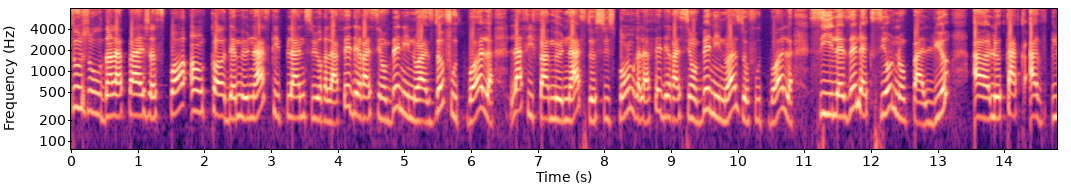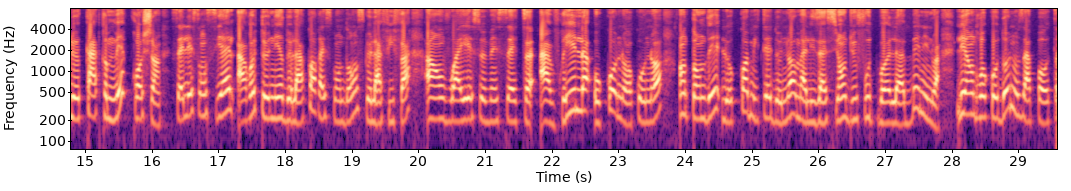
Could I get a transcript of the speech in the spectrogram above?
Toujours dans la page sport, encore des menaces qui planent sur la Fédération béninoise de football. La FIFA menace de suspendre la Fédération béninoise de football si les élections n'ont pas lieu le 4, le 4 mai prochain. C'est l'essentiel à retenir de la correspondance que la FIFA a envoyée ce 27 avril au Conor. Conor, entendez le comité de normalisation du football béninois. Léandre Kodo nous apporte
